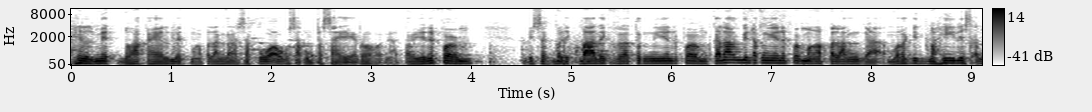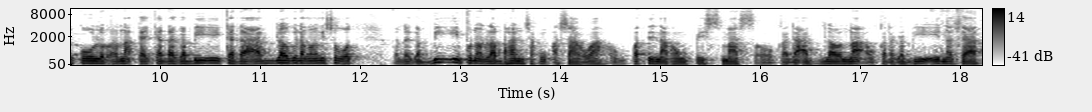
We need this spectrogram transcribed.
helmet duha ka helmet mga palangga sa kuha o sa akong pasahero. Na tong uniform bisag balik-balik ra tong uniform. Kana gid akong uniform mga palangga. Murag gid mahilis ang color ana kay kada gabi kada adlaw gid ako nang isuot. Kada gabi po na labhan sa akong asawa. Ug pati na akong face mask. O kada adlaw na o kada gabi na siya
